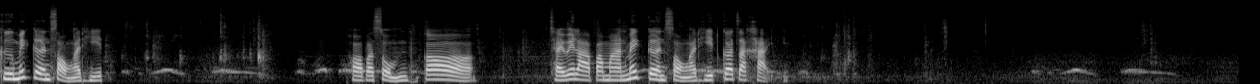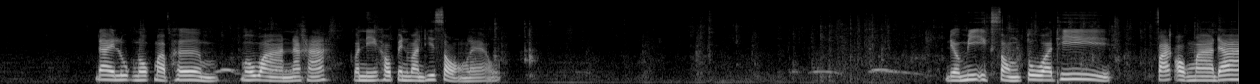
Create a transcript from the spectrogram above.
คือไม่เกินสองอาทิตย์ พอผสมก็ใช้เวลาประมาณไม่เกินสองอาทิตย์ก็จะไข่ได้ลูกนกมาเพิ่มเมื่อวานนะคะ วันนี้เขาเป็นวันที่สองแล้ว ดี๋ยวมีอีกสองตัวที่ฟักออกมาได้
